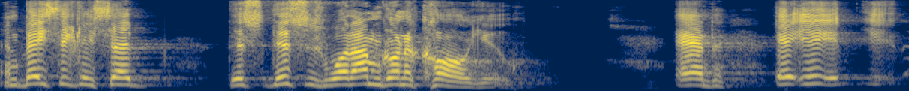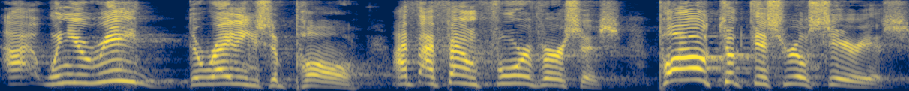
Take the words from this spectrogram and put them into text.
and basically said, this, this is what I'm going to call you. And it, it, it, I, when you read the writings of Paul, I, I found four verses. Paul took this real serious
